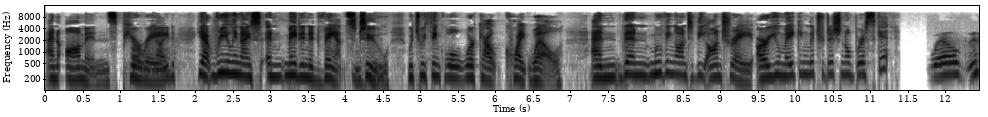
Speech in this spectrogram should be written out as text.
and almonds oh, pureed. nice. Yeah, really nice and made in advance mm-hmm. too, which we think will work out quite well. And then moving on to the entree, are you making the traditional brisket? Well, this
